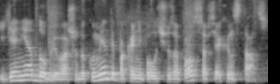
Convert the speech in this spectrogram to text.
Я не одобрю ваши документы, пока не получу запрос со всех инстанций.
